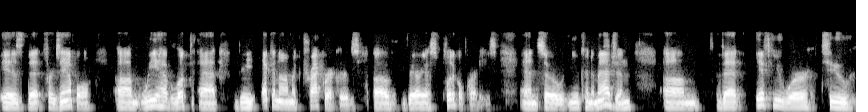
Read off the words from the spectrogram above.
is that, for example, um, we have looked at the economic track records of various political parties. And so you can imagine um, that if you were to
